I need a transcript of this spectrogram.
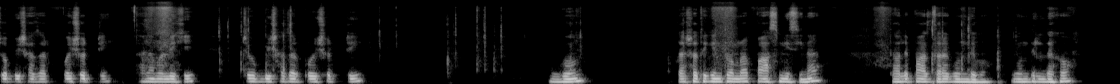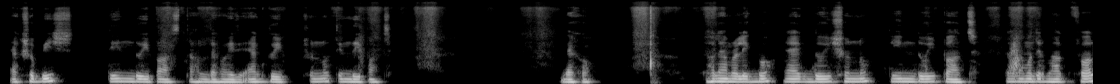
চব্বিশ হাজার পঁয়ষট্টি। তাহলে আমরা লিখি চব্বিশ হাজার পঁয়ষট্টি গুণ। তার সাথে কিন্তু আমরা পাঁচ নিছি না। তাহলে পাঁচ দ্বারা গুণ দেবো। গুণ দিলে দেখো একশো বিশ, তিন, দুই, পাঁচ। তাহলে দেখো এই যে এক, দুই, শূন্য, তিন, দুই, পাঁচ। দেখো। তাহলে আমরা লিখব এক, দুই, শূন্য, তিন, দুই, পাঁচ। তাহলে আমাদের ভাগফল,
